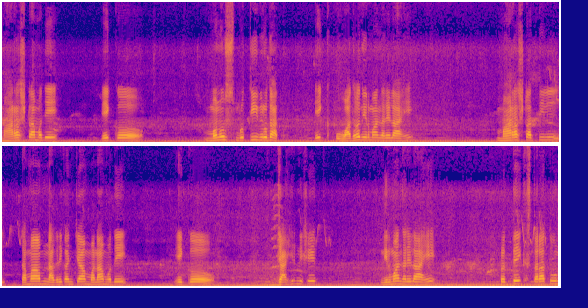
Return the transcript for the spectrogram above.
महाराष्ट्रामध्ये एक मनुस्मृतीविरोधात एक वादळ निर्माण झालेला आहे. महाराष्ट्रातील तमाम नागरिकांच्या मनामध्ये एक जाहीर निषेध निर्माण झालेला आहे. प्रत्येक स्तरातून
